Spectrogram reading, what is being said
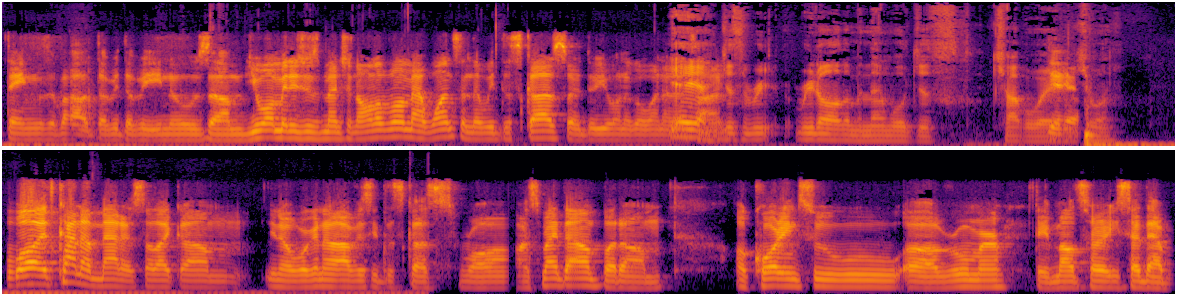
things about WWE news. Um, you want me to just mention all of them at once and then we discuss, or do you want to go one at yeah, a yeah. time? Yeah, just re- read all of them and then we'll just chop away Yeah. at each one. Well, it kind of matters. So, like, um, you know, we're gonna obviously discuss Raw and SmackDown, but um, according to uh, rumor, Dave Meltzer, he said that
